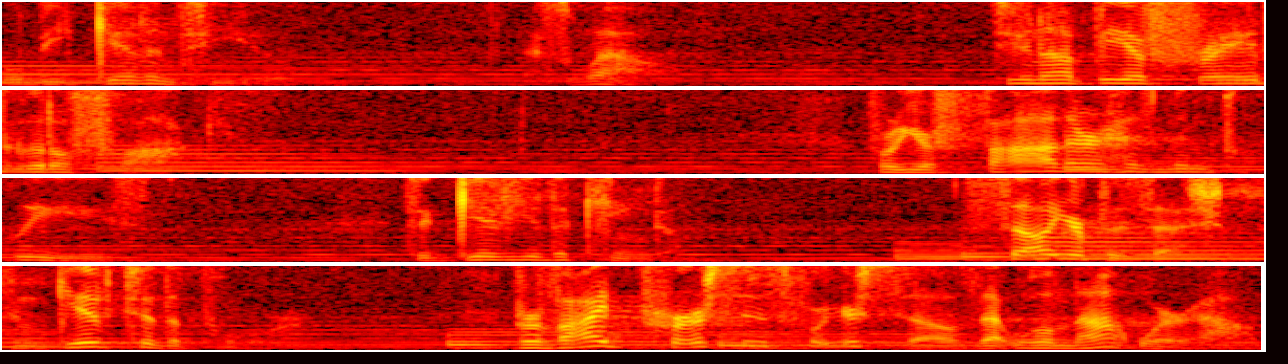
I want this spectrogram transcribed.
will be given to you as well. Do not be afraid, little flock for your Father has been pleased to give you the kingdom. Sell your possessions and give to the poor. Provide purses for yourselves that will not wear out,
